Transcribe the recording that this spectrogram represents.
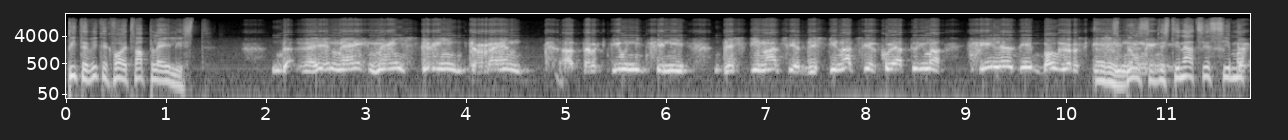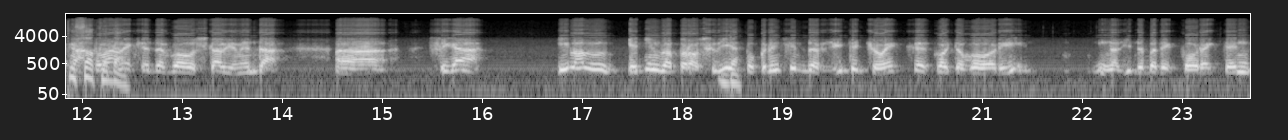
пита ви какво е това плейлист. Да, е, мей, мейнстрим тренд, атрактивни цени, дестинация, дестинация, която има хиляди български Разбира се, дестинация си има така, посока, това да. нека да го оставим, да. А, сега, имам един въпрос. Вие Да. по принцип държите човек, който говори, нали, да бъде коректен,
